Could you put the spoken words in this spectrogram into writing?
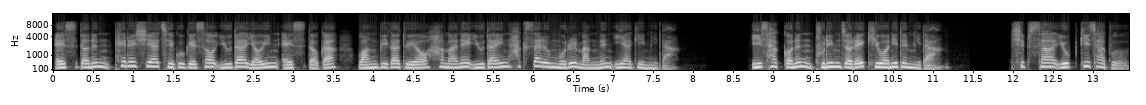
에스더는 페르시아 제국에서 유다 여인 에스더가 왕비가 되어 하만의 유다인 학살 음모를 막는 이야기입니다. 이 사건은 불임절의 기원이 됩니다. 14. 욥기 자부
